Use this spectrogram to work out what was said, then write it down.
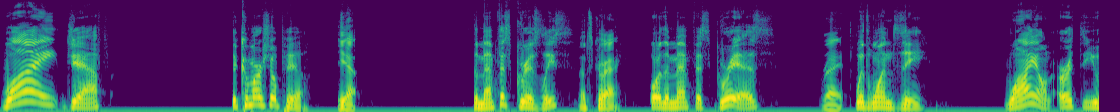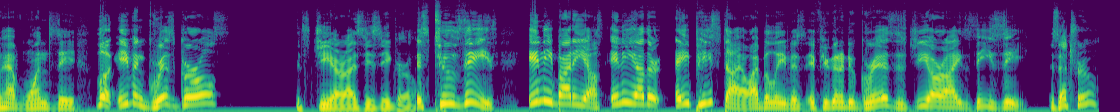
Why, Geoff? The commercial pill. Yeah, The Memphis Grizzlies that's correct. or the Memphis Grizz Right. with one Z. Why on earth do you have one Z? Look, even Grizz Girls It's G-R-I-Z-Z girl. It's two Z's. Anybody else, any other AP style, I believe, is if you're going to do Grizz, is G-R-I-Z-Z. Is that true?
